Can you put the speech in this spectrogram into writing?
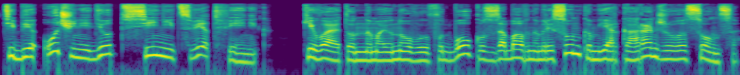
«Тебе очень идет синий цвет, феник», — кивает он на мою новую футболку с забавным рисунком ярко-оранжевого солнца.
